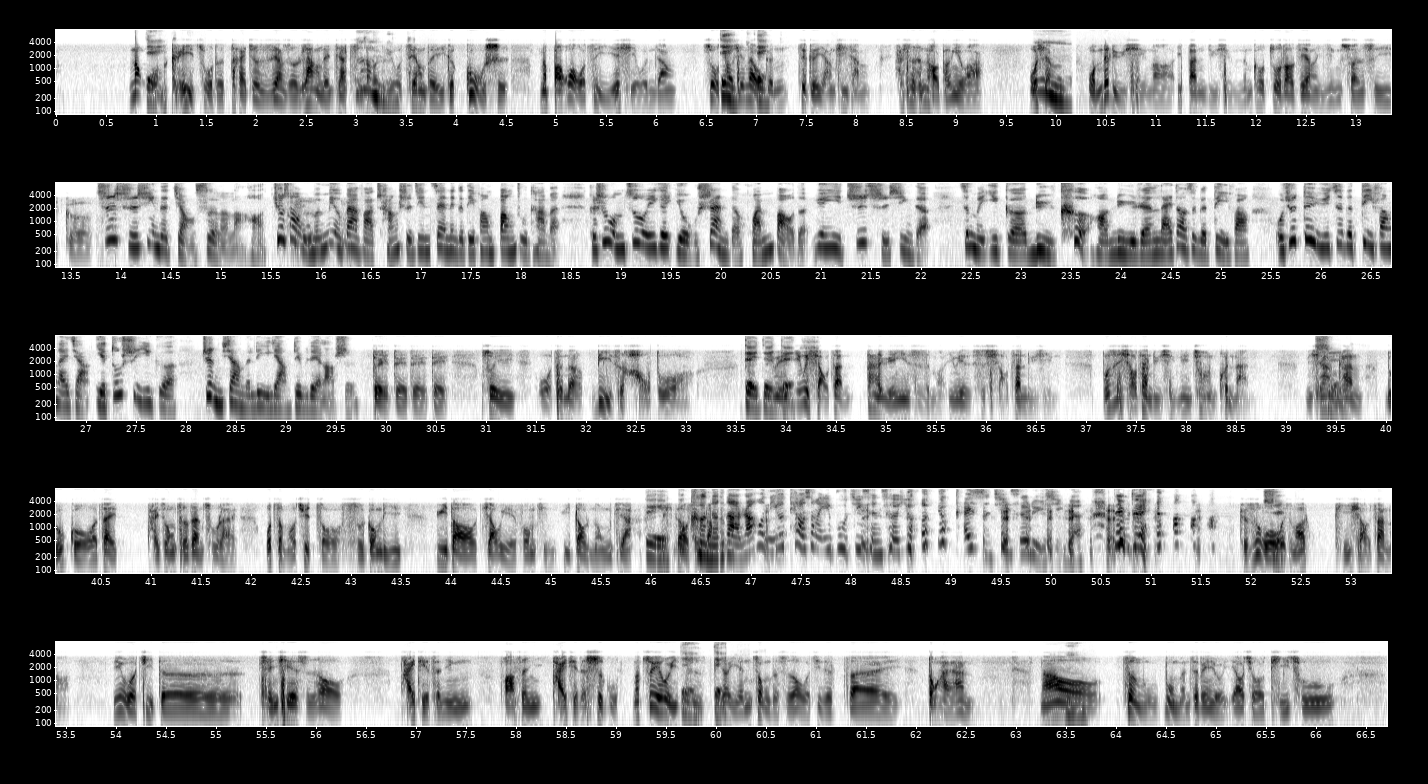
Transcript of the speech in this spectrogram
那我们可以做的大概就是这样说，让人家知道有这样的一个故事。那包括我自己也写文章，所以我到现在我跟这个养鸡场还是很好朋友啊。我想我们的旅行啊，一般旅行能够做到这样，已经算是一个支持性的角色了啦。哈，就算我们没有办法长时间在那个地方帮助他们，可是我们作为一个友善的、环保的、愿意支持性的这么一个旅客哈、旅人来到这个地方，我觉得对于这个地方来讲，也都是一个正向的力量，对不对，老师？对对对对，所以我真的例子好多哦。对对对，因为小站，当然原因是什么？因为是小站旅行，不是小站旅行你就很困难。你想想看，如果我在台中车站出来，我怎么去走十公里遇到郊野风景，遇到农家，对，不可能的。然后你又跳上一部计程车，又又开始汽车旅行了，对不对？可是我为什么要提小站呢？因为我记得前些时候台铁曾经发生台铁的事故，那最后一次比较严重的时候，我记得在东海岸，然后政府部门这边有要求提出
